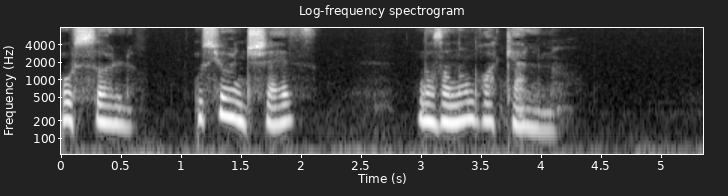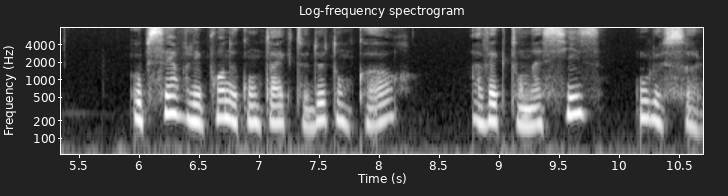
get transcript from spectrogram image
au sol ou sur une chaise, dans un endroit calme. Observe les points de contact de ton corps avec ton assise ou le sol.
